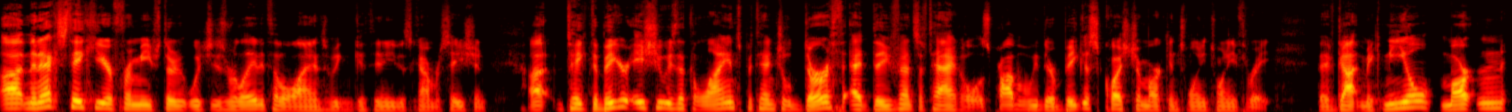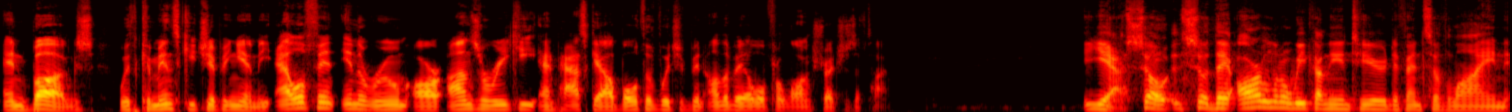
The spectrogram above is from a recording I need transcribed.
Uh, the next take here from Easter, which is related to the Lions, we can continue this conversation. Uh, take the bigger issue is that the Lions' potential dearth at defensive tackle is probably their biggest question mark in 2023. They've got McNeill, Martin, and Buggs, with Cominsky chipping in. The elephant in the room are Onwuzurike and Paschal, both of which have been unavailable for long stretches of time. Yeah, so so they are a little weak on the interior defensive line,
